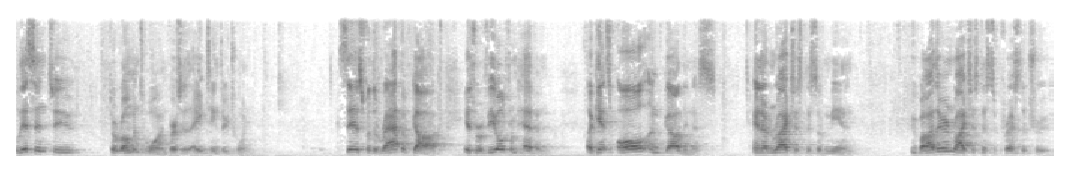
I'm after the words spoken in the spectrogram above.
Listen to, to Romans 1, verses 18 through 20. It says, For the wrath of God is revealed from heaven against all ungodliness and unrighteousness of men, who by their unrighteousness suppress the truth.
